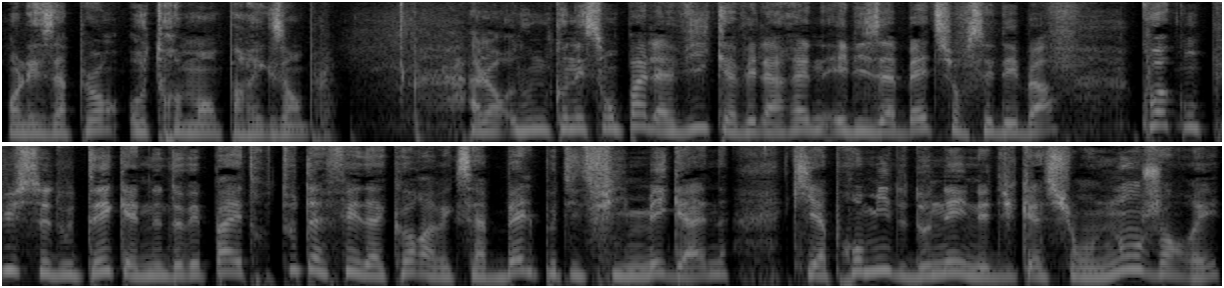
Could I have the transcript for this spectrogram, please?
en les appelant autrement par exemple. Alors nous ne connaissons pas l'avis qu'avait la reine Elisabeth sur ces débats, quoi qu'on puisse se douter qu'elle ne devait pas être tout à fait d'accord avec sa belle petite fille Meghan qui a promis de donner une éducation non genrée,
